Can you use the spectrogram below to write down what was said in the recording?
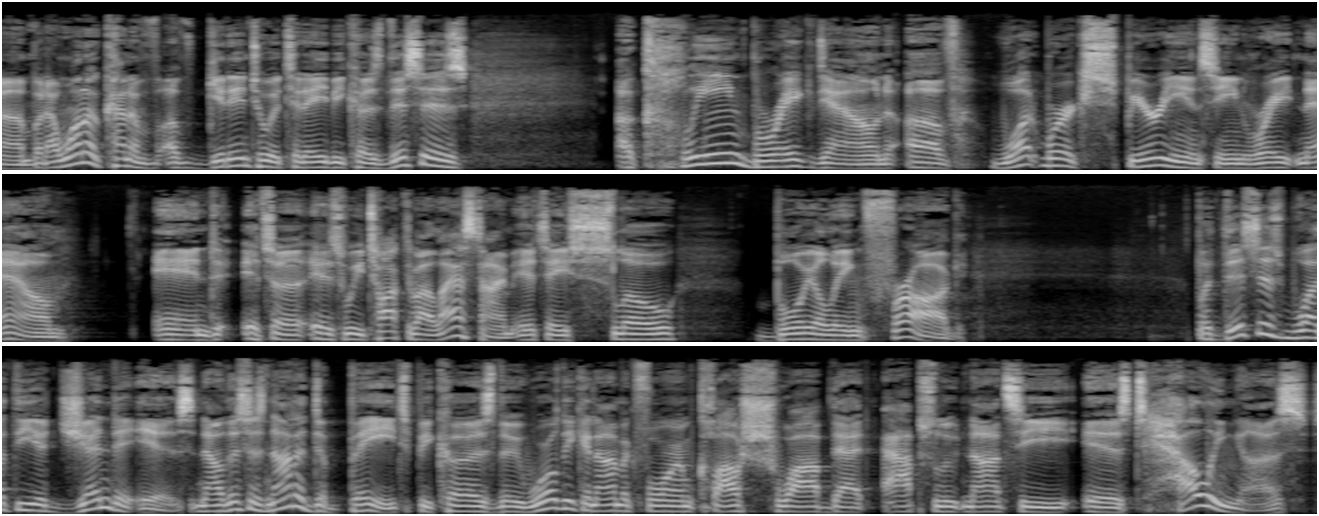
Uh, but I want to kind of, of get into it today because this is a clean breakdown of what we're experiencing right now. And it's a, as we talked about last time, it's a slow boiling frog. But this is what the agenda is. Now, this is not a debate because the World Economic Forum, Klaus Schwab, that absolute Nazi, is telling us,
